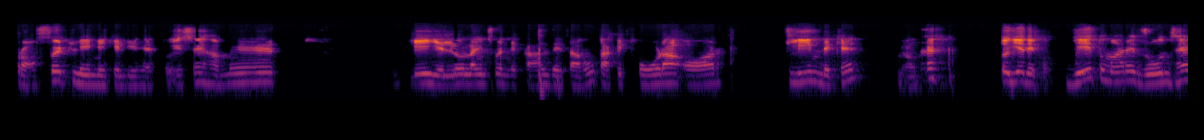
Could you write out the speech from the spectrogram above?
प्रॉफिट लेने के लिए है तो इसे हमें ये येलो लाइंस में निकाल देता हूँ ताकि थोड़ा और क्लीन दिखे ओके तो ये देखो, ये तुम्हारे जोन है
